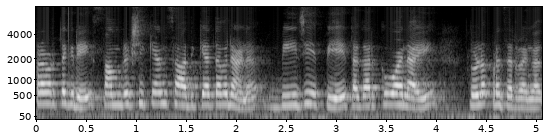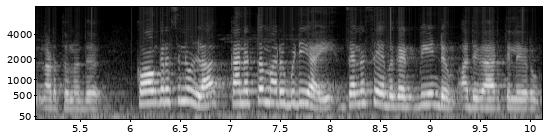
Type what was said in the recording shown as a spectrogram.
പ്രവർത്തകരെ സംരക്ഷിക്കാൻ സാധിക്കാത്തവരാണ് ബി ജെ പിയെ തകർക്കുവാനായി നുണപ്രചരണങ്ങൾ നടത്തുന്നത്. കോൺഗ്രസിനുള്ള കനത്ത മറുപടിയായി ജനസേവകൻ വീണ്ടും അധികാരത്തിലേറും.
